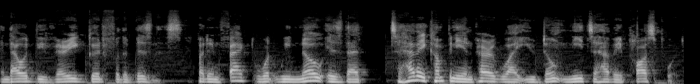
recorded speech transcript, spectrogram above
And that would be very good for the business. But in fact, what we know is that to have a company in Paraguay, you don't need to have a passport.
